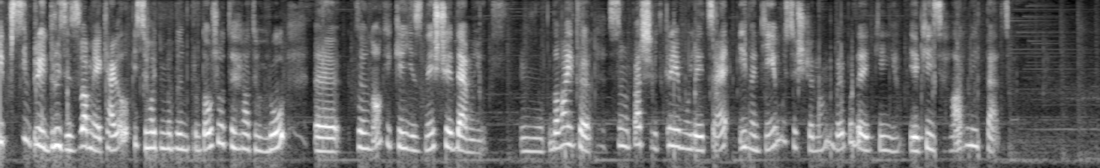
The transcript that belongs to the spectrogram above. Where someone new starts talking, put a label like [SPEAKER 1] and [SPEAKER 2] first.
[SPEAKER 1] І всім привіт, друзі! З вами я Кевіл, і сьогодні ми будемо продовжувати грати в гру е, клинок, який знищує демонів. Давайте саме перше відкриємо яйце і надіємося, що нам випаде який, якийсь гарний пет.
